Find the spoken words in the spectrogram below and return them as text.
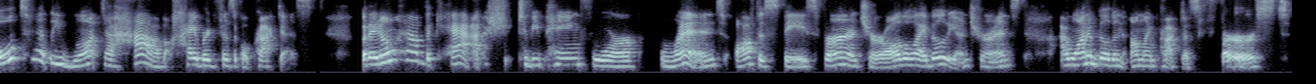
ultimately want to have a hybrid physical practice, but I don't have the cash to be paying for rent, office space, furniture, all the liability insurance. I want to build an online practice first,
